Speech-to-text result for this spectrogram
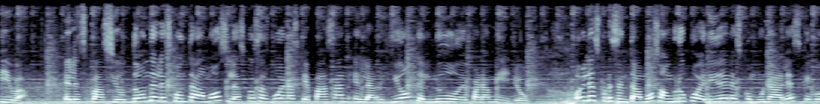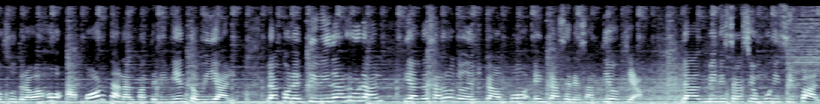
Positiva, el espacio donde les contamos las cosas buenas que pasan en la región del Nudo de Paramillo. Hoy les presentamos a un grupo de líderes comunales que con su trabajo aportan al mantenimiento vial, la conectividad rural y al desarrollo del campo en Cáceres, Antioquia. La administración municipal,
